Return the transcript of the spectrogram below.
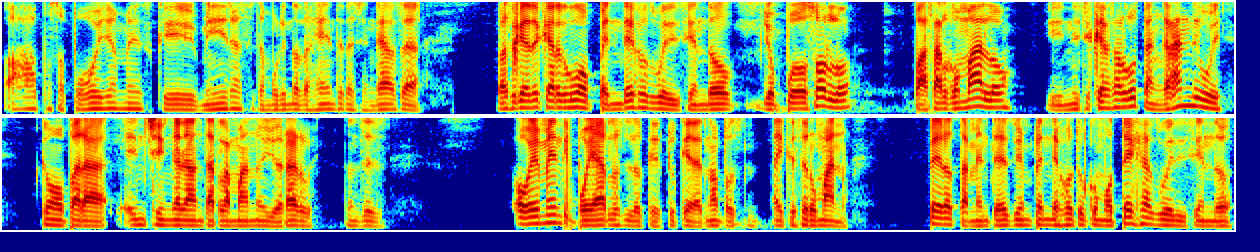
ah, pues apóyame, es que mira, se está muriendo la gente, la chingada. O sea, básicamente quedar como pendejos, güey, diciendo, yo puedo solo, pasa algo malo y ni siquiera es algo tan grande, güey, como para en chinga levantar la mano y llorar, güey. Entonces, obviamente apoyarlos lo que tú quieras, ¿no? Pues hay que ser humano. Pero también te ves bien pendejo tú como Texas, güey, diciendo,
